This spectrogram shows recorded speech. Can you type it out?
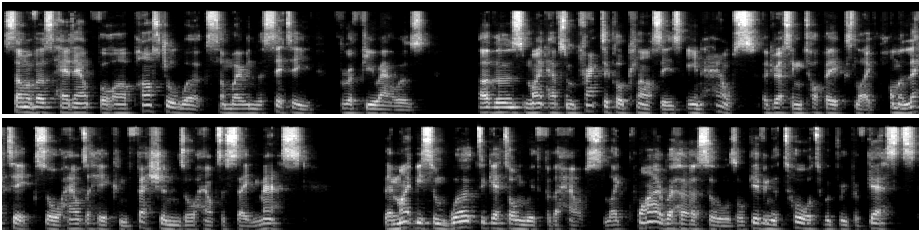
Some of us head out for our pastoral work somewhere in the city for a few hours. Others might have some practical classes in-house addressing topics like homiletics or how to hear confessions or how to say mass. There might be some work to get on with for the house, like choir rehearsals or giving a tour to a group of guests,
